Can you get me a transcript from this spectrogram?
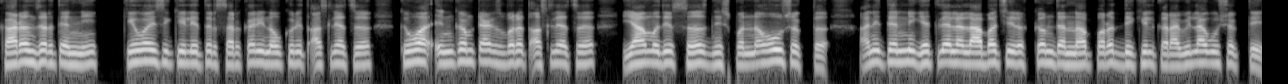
कारण जर त्यांनी केवायसी केले तर सरकारी नोकरीत असल्याचं किंवा इन्कम टॅक्स भरत असल्याचं यामध्ये सहज निष्पन्न होऊ शकतं आणि त्यांनी घेतलेल्या लाभाची रक्कम त्यांना परत देखील करावी लागू शकते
